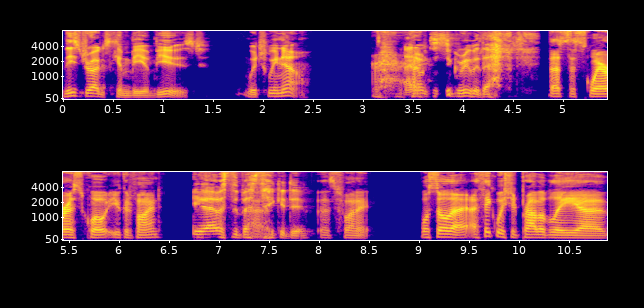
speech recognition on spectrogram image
"These drugs can be abused," which we know. I don't disagree with that. That's the squarest quote you could find. Yeah, that was the best uh, I could do. That's funny. Well, so I think we should probably uh,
